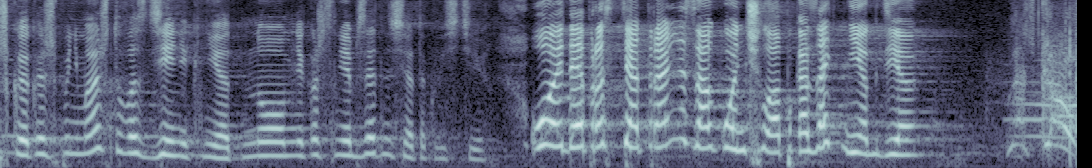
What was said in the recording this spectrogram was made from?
Девушка, я, конечно, понимаю, что у вас денег нет, но мне кажется, не обязательно себя так вести. Ой, да я просто театрально закончила, а показать негде. Let's go.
